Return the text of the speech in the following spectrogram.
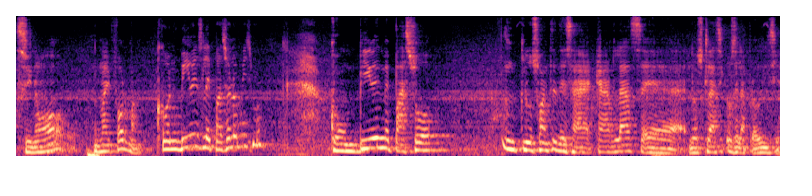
Si no, no hay forma. ¿Con Vives le pasó lo mismo? Con Vives me pasó incluso antes de sacar las, eh, los clásicos de la provincia.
